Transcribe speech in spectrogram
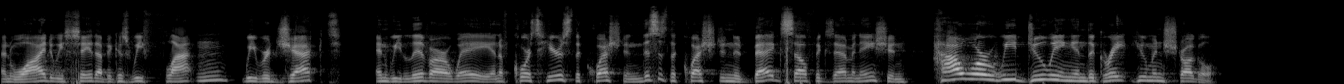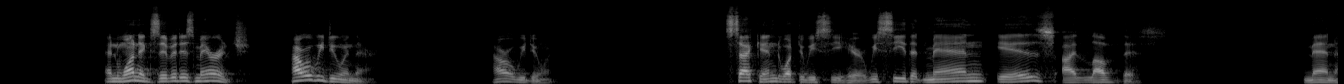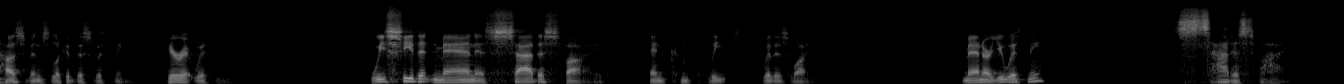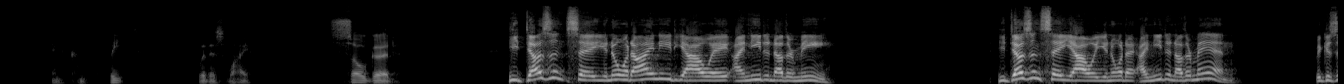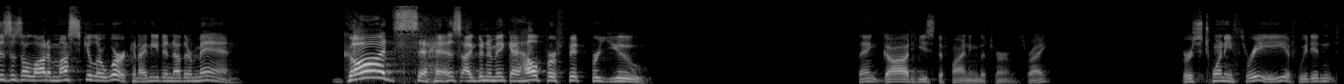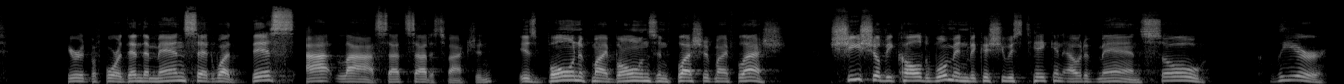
And why do we say that? Because we flatten, we reject, and we live our way. And of course, here's the question this is the question that begs self examination. How are we doing in the great human struggle? And one exhibit is marriage. How are we doing there? How are we doing? Second, what do we see here? We see that man is, I love this. Men, husbands, look at this with me. Hear it with me. We see that man is satisfied and complete with his wife. Men, are you with me? Satisfied and complete with his wife. So good. He doesn't say, you know what, I need Yahweh, I need another me. He doesn't say, Yahweh, you know what, I, need another man because this is a lot of muscular work and I need another man. God says, I'm going to make a helper fit for you. Thank God he's defining the terms, right? Verse 23, if we didn't hear it before, then the man said, What? This at last, that satisfaction, is bone of my bones and flesh of my flesh. She shall be called woman because she was taken out of man. So clear.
